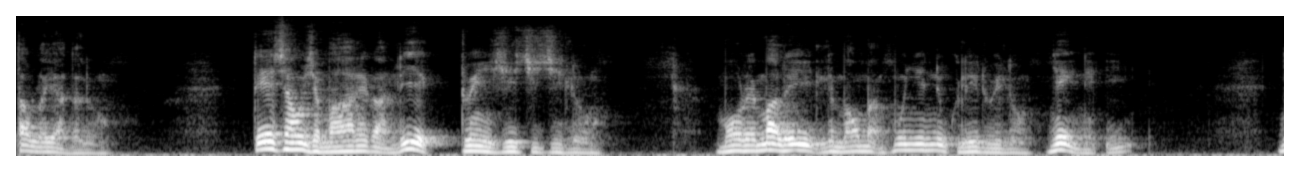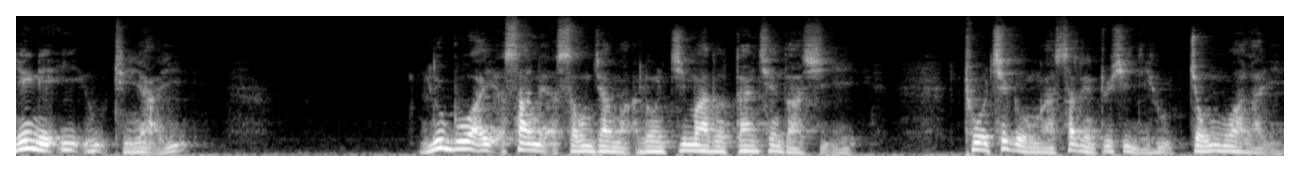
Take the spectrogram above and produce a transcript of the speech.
တောက်လိုက်ရတယ်လို့ တဲချောင်းရမားတွေကလိရတွင်ရေကြီးကြီးလို့မော်ရမလေးလက်မောင်းမှမှုန်းရင်းနှုတ်ကလေးတွေလိုညိတ်နေ၏ညိတ်နေ၏ဟုထင်ရ၏လူဘဝ၏အစနှင့်အဆုံးကြားမှာအလွန်ကြီးမားသောတန်းချင်းသာရှိ၏ထိုအချစ်ကိုငါဆက်တင်တွေ့ရှိသည်ဟုကြုံဝါလိုက်၏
